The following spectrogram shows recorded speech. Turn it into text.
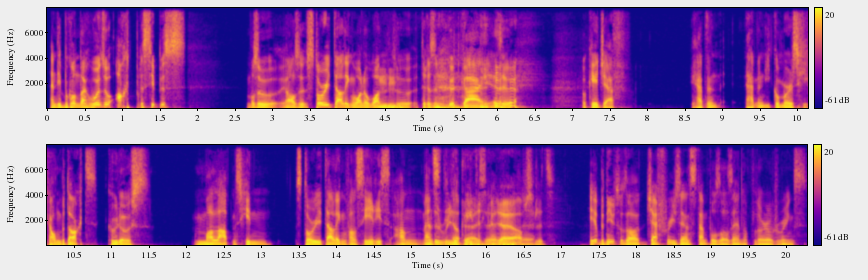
En die begon daar gewoon zo acht principes, maar zo, ja, zo storytelling 101, Mhm. zo, er is een good guy. Oké Jeff, je hebt een, je hebt een e-commerce gigant bedacht, kudos, maar laat misschien storytelling van series aan mensen The die dat beter guys, kunnen. Ja, ja, eh, absoluut. Heel benieuwd hoe dat Jeffrey zijn stempel zal zijn op Lord of the Rings.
